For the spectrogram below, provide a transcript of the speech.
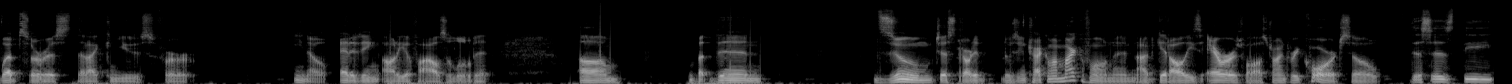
web service that I can use for, you know, editing audio files a little bit. Um, but then Zoom just started losing track of my microphone, and I'd get all these errors while I was trying to record. So this is the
